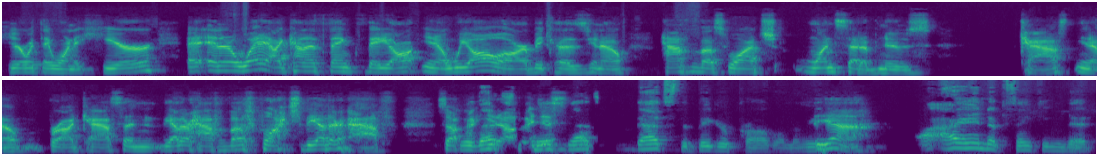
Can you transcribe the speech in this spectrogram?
hear what they want to hear and, and in a way I kind of think they are you know we all are because you know half of us watch one set of news cast, you know, broadcast, and the other half of us watch the other half. So well, you know, just that's that's the bigger problem. I mean, yeah, I end up thinking that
